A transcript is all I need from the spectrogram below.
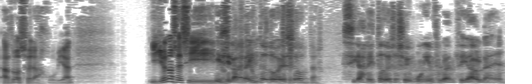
Atmósfera Jubian. Y yo no sé si... Y si lo hacéis todo eso, si hacéis todo eso, sois muy influenciable, ¿eh?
